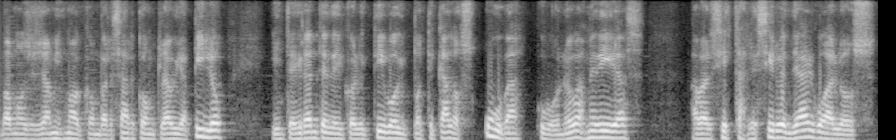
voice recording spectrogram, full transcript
Vamos ya mismo a conversar con Claudia Pilo, integrante del colectivo Hipotecados UBA. Hubo nuevas medidas, a ver si estas le sirven de algo a los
